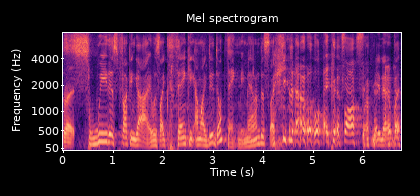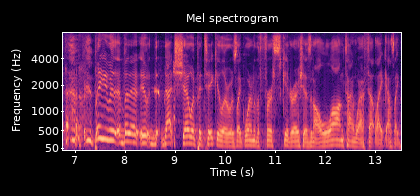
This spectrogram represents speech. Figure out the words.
Right. sweetest fucking guy. It was like thanking. I'm like, dude, don't thank me, man. I'm just like, you know, like that's awesome, you know. But but he was, but it, it, that show in particular was like one of the first Skid Row shows in a long time where I felt like I was like,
